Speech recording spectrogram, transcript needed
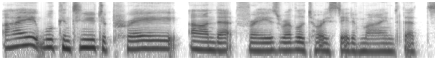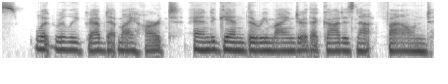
I will continue to pray on that phrase, revelatory state of mind. That's what really grabbed at my heart. And again, the reminder that God is not found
